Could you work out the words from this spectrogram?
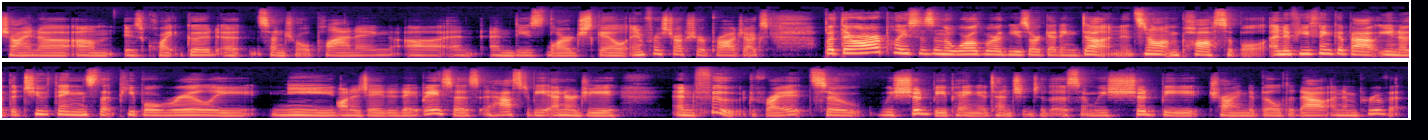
China um, is quite good at central planning uh, and and these large scale infrastructure projects. But there are places in the world where these are getting done. It's not impossible. And if you think about you know the two things that people really need on a day to day basis, it has to be energy and food, right? So we should be paying attention to this, and we should be trying to build it out and improve it.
